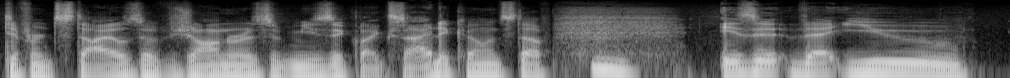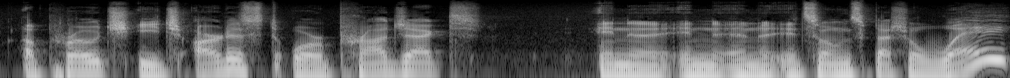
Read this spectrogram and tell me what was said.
different styles of genres of music like Zydeco and stuff. Mm. Is it that you approach each artist or project in, a, in, in its own special way,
